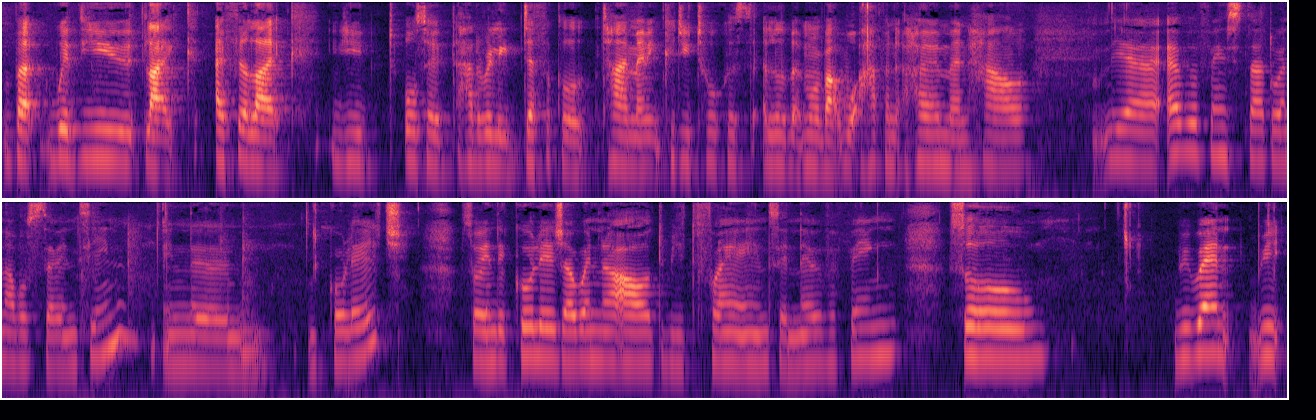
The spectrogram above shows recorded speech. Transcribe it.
but with you, like I feel like you also had a really difficult time. I mean, could you talk us a little bit more about what happened at home and how? Yeah, everything started when I was 17 in the um, college. So in the college, I went out with friends and everything. So we went, we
